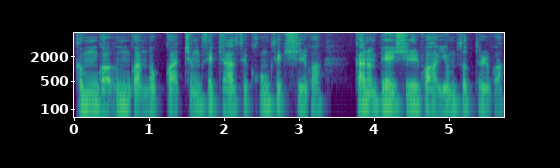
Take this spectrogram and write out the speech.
금과 은과 녹과 청색, 자색, 홍색 실과 가는 배실과 염소털과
